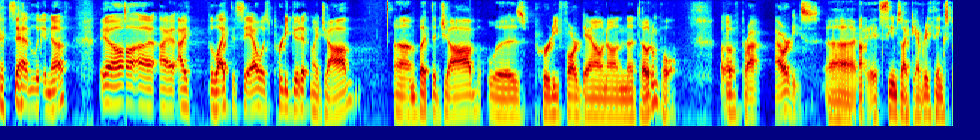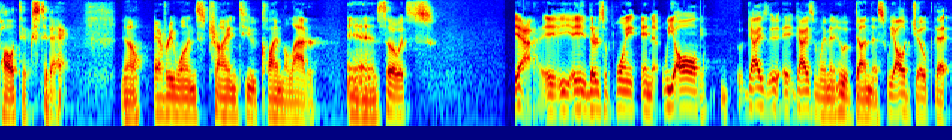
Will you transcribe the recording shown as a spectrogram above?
Sadly enough, you know, I, I like to say I was pretty good at my job, um, but the job was pretty far down on the totem pole of priorities. Uh, it seems like everything's politics today. You know, everyone's trying to climb the ladder, and so it's yeah, it, it, there's a point, and we all, guys, guys and women who have done this, we all joke that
